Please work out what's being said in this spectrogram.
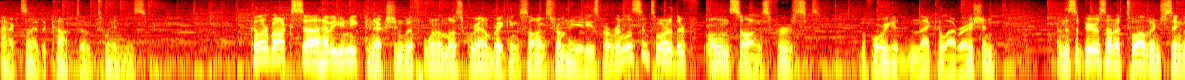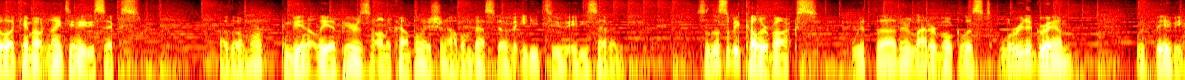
acts like the Cocteau Twins. Colourbox uh, have a unique connection with one of the most groundbreaking songs from the 80s, but we're going to listen to one of their own songs first before we get in that collaboration. And this appears on a 12 inch single that came out in 1986, although more conveniently appears on a compilation album, Best of 82 87. So this will be Colourbox with uh, their latter vocalist, Lorita Grahame, with Baby,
